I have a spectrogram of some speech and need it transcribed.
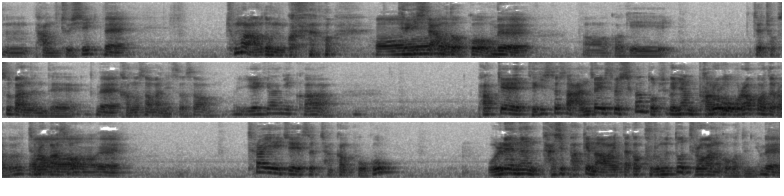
음, 밤 2시 네. 정말 아무도 없는 거예요. 어, 대기실에 아무도 없고 네. 어, 거기 이제 접수 받는데 네. 간호사만 있어서 얘기하니까 밖에 대기실에서 앉아 있을 시간도 없이 그냥 바로- 들어오라고 하더라고요. 들어가서 어, 네. triage에서 잠깐 보고 원래는 다시 밖에 나와 있다가 부르면 또 들어가는 거거든요. 네.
